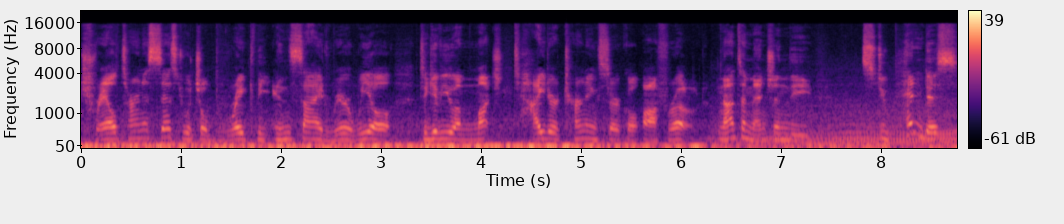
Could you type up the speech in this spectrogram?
trail turn assist, which will brake the inside rear wheel to give you a much tighter turning circle off-road. Not to mention the stupendous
